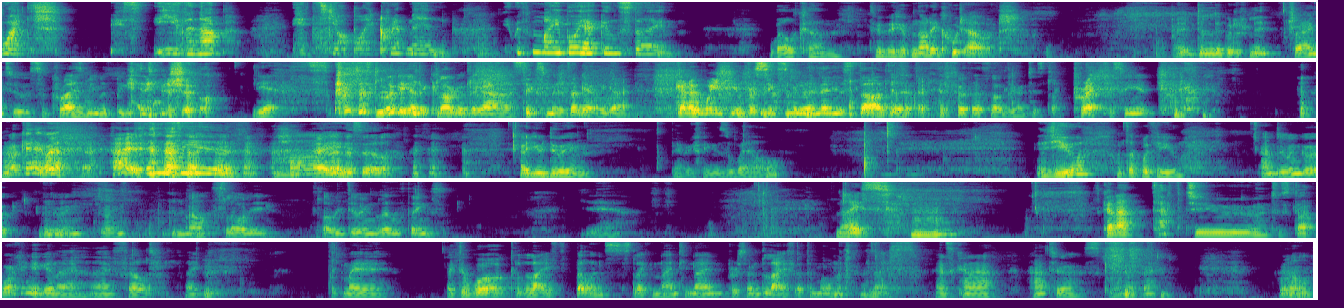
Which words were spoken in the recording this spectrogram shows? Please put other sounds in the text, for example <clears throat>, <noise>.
What is even up? It's your boy Crabman with my boy Hackenstein. Welcome to the Hypnotic Hootout. Are you deliberately trying to surprise me with beginning the show? Yes. I was just looking at the clock. I was like, ah, six minutes. Okay, we gotta gotta wait here for six minutes, and then you start. At first, I thought you were just like practicing it. <laughs> okay, well, hi. Ben's <laughs> here. Hi, Hi. on the sill. How are you doing? Everything is well. And you? What's up with you? I'm doing good. Mm. Doing, doing Mm. well. Slowly, slowly doing little things. Yeah. Nice. It's kind of tough to to start working again. I I felt like like my like the work life balance is like ninety nine percent life at the moment. <laughs> Nice. and it's kind of hard to scale back. <laughs> Well,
